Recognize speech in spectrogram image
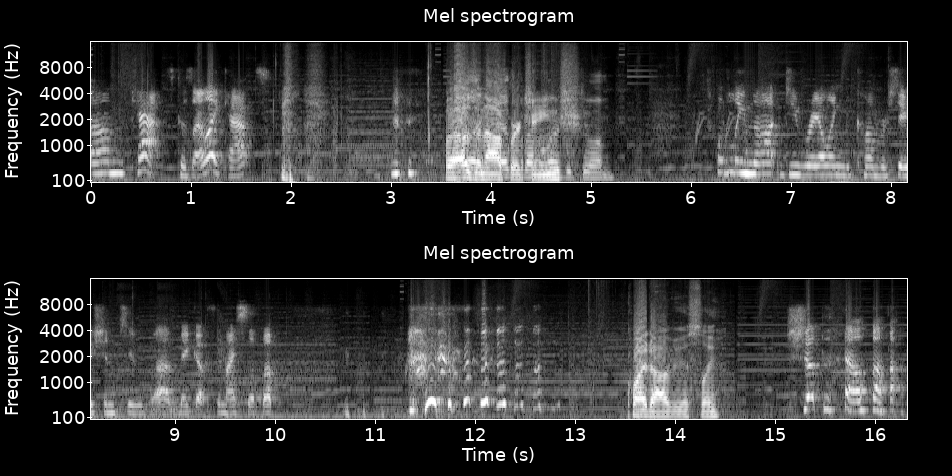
um cats? Because I like cats. Well, that was an That's awkward what I'm allergic change. to 'em. totally not derailing the conversation to uh, make up for my slip up. Quite obviously. Shut the hell up.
